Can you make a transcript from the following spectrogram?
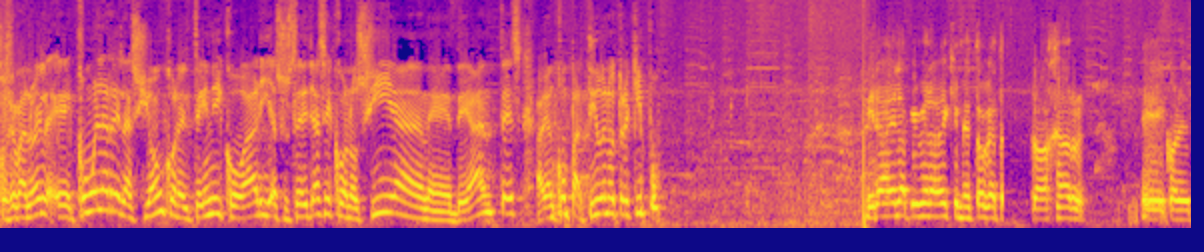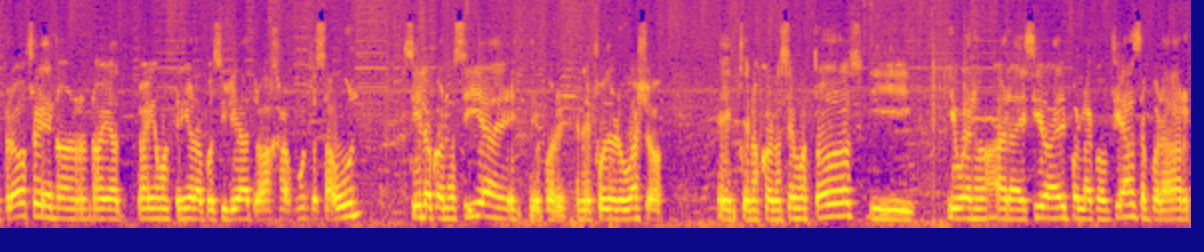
José Manuel, eh, ¿cómo es la relación con el técnico Arias? ¿Ustedes ya se conocían eh, de antes? ¿Habían compartido en otro equipo? Mira, es la primera vez que me toca trabajar eh, con el profe, no, había, no, habíamos tenido la posibilidad de trabajar juntos aún. Sí lo conocía, este, por, en el fútbol uruguayo este, nos conocemos todos y, y, bueno, agradecido a él por la confianza, por, haber,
